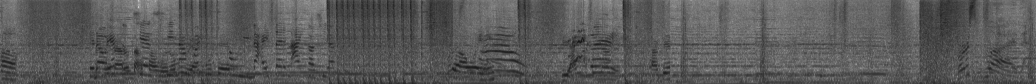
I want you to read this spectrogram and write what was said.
ờ. Thì đầu em tưởng chia khi nào quên không nhìn lại tên anh là chia rồi thì anh ơi tao biết First blood.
